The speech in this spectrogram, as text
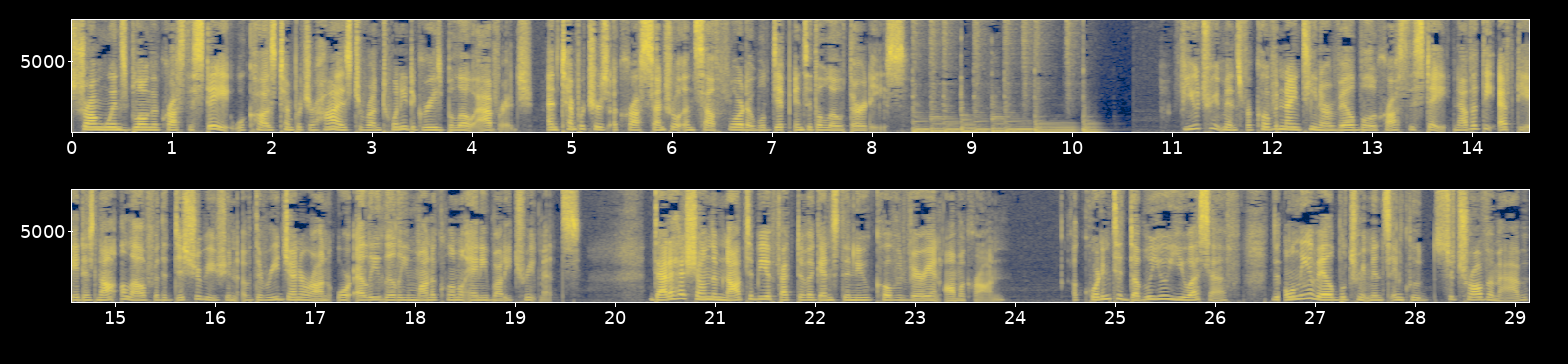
Strong winds blowing across the state will cause temperature highs to run 20 degrees below average, and temperatures across central and south Florida will dip into the low 30s. Few treatments for COVID 19 are available across the state now that the FDA does not allow for the distribution of the Regeneron or Eli Lilly monoclonal antibody treatments. Data has shown them not to be effective against the new COVID variant Omicron. According to WUSF, the only available treatments include sotrovimab,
